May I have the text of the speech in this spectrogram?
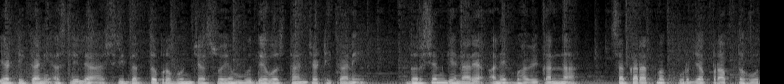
या ठिकाणी असलेल्या श्री दत्तप्रभूंच्या स्वयंभू देवस्थानच्या ठिकाणी दर्शन घेणाऱ्या अनेक भाविकांना सकारात्मक ऊर्जा प्राप्त होत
